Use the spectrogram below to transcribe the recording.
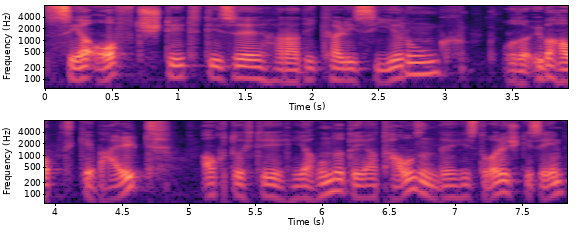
sehr oft steht diese Radikalisierung oder überhaupt Gewalt, auch durch die Jahrhunderte, Jahrtausende historisch gesehen,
